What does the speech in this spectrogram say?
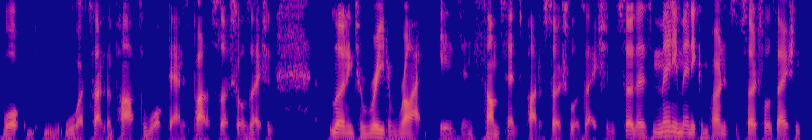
walk, what side of the path to walk down is part of socialization. Learning to read and write is in some sense part of socialization. So there's many, many components of socialization.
